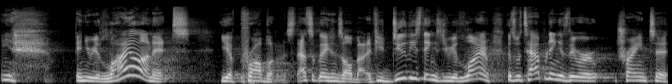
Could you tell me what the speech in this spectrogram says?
and you rely on it, you have problems. That's what Galatians is all about. If you do these things, you rely on because what's happening is they were trying to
